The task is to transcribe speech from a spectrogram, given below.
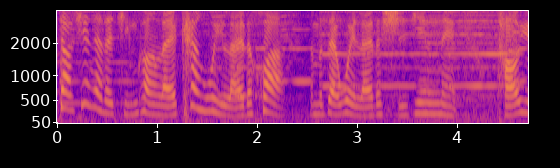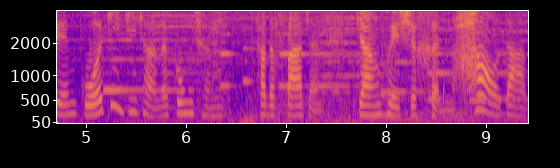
照现在的情况来看未来的话，那么在未来的时间内，桃园国际机场的工程。它的发展将会是很浩大的。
